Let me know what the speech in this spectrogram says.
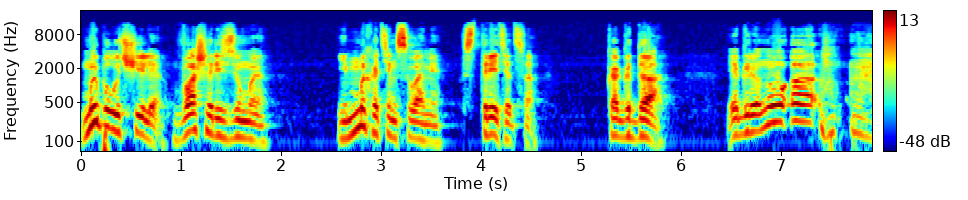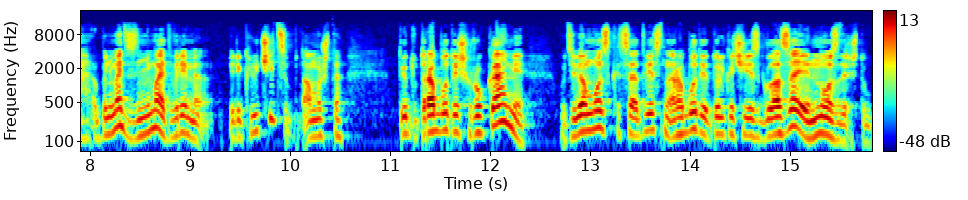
Мы получили ваше резюме, и мы хотим с вами встретиться. Когда?» Я говорю, ну, а... понимаете, занимает время переключиться, потому что ты тут работаешь руками, у тебя мозг, соответственно, работает только через глаза и ноздри, чтобы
